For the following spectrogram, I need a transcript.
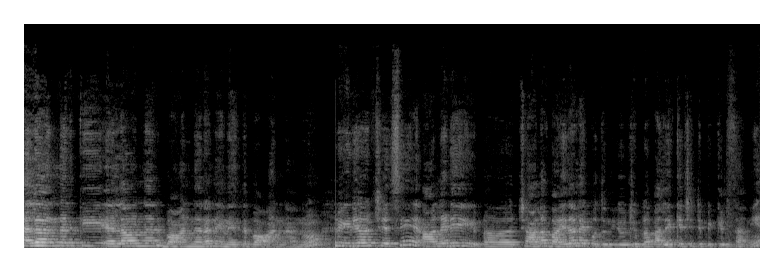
హలో అందరికి ఎలా ఉన్నారు? బాగున్నారా? నేనైతే బాగున్నాను. వీడియో వచ్చేసి ఆల్రెడీ చాలా వైరల్ అయిపోతుంది యూట్యూబ్లో అలెక్కే చిట్టి పిక్కిల్స్ అని.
